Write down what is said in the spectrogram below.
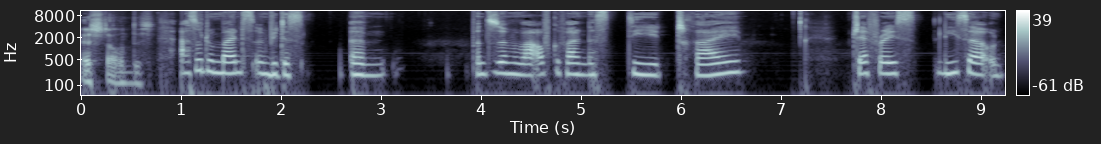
erstaunlich. Ach so, du meinst irgendwie das, ähm, uns ist immer mal aufgefallen, dass die drei Jeffreys, Lisa und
